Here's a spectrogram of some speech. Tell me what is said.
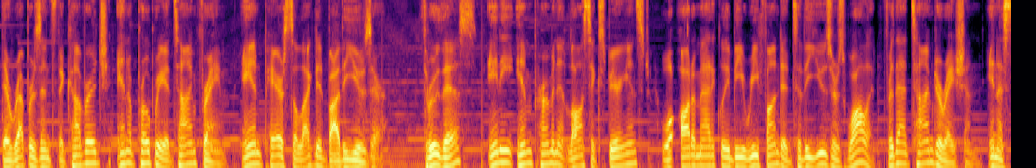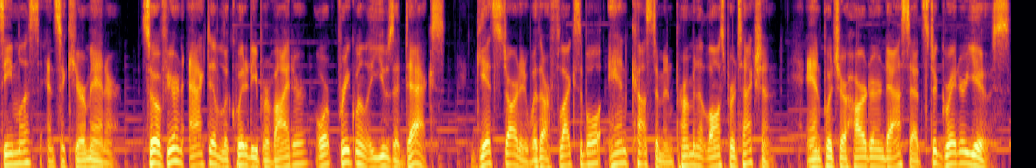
that represents the coverage and appropriate time frame and pair selected by the user. Through this, any impermanent loss experienced will automatically be refunded to the user's wallet for that time duration in a seamless and secure manner. So if you're an active liquidity provider or frequently use a DEX, get started with our flexible and custom impermanent loss protection and put your hard-earned assets to greater use.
